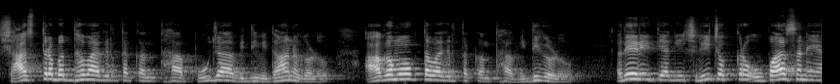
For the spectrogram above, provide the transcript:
ಶಾಸ್ತ್ರಬದ್ಧವಾಗಿರ್ತಕ್ಕಂತಹ ಪೂಜಾ ವಿಧಿವಿಧಾನಗಳು ಆಗಮೋಕ್ತವಾಗಿರ್ತಕ್ಕಂತಹ ವಿಧಿಗಳು, ಅದೇ ರೀತಿಯಾಗಿ ಶ್ರೀಚಕ್ರ ಉಪಾಸನೆಯ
